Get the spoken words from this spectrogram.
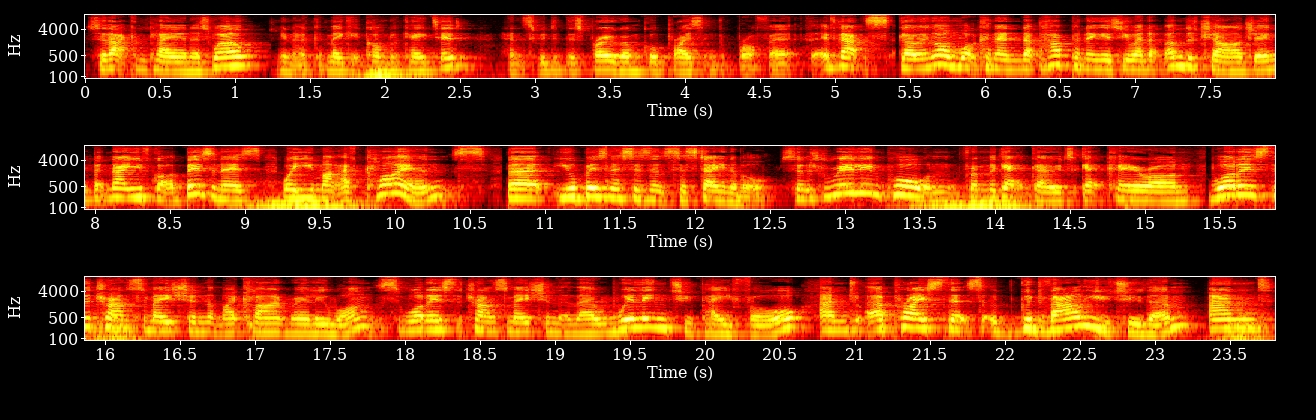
So that can play in as well, you know, can make it complicated. Hence, we did this program called Pricing for Profit. If that's going on, what can end up happening is you end up undercharging, but now you've got a business where you might have clients, but your business isn't sustainable. So it's really important from the get go to get clear on what is the transformation that my client really wants, what is the transformation that they're willing to pay for, and a price that's a good value to them. And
